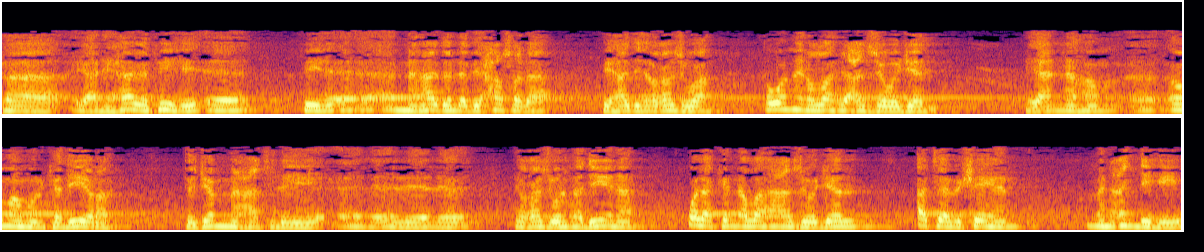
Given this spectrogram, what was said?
فيعني هذا فيه فيه أن هذا الذي حصل في هذه الغزوة هو من الله عز وجل لأنهم أمم كثيرة. تجمعت لغزو المدينة ولكن الله عز وجل أتى بشيء من عنده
